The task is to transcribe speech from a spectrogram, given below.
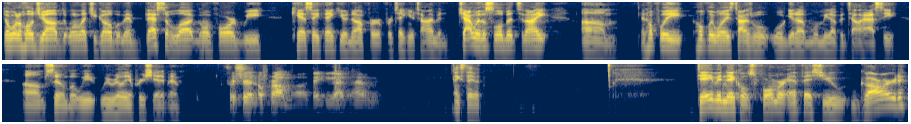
don't want to hold you up, don't want to let you go. But man, best of luck going forward. We can't say thank you enough for for taking your time and chatting with us a little bit tonight. Um, and hopefully, hopefully one of these times we'll we'll get up and we'll meet up in Tallahassee um, soon. But we we really appreciate it, man. For sure, no problem. Uh, thank you guys for having me. Thanks, David. David Nichols, former FSU guard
